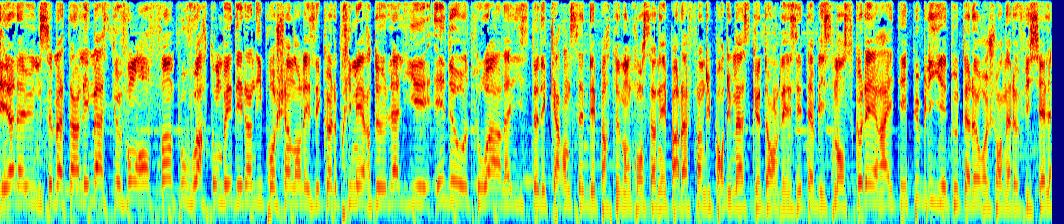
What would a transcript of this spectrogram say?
Et à la une, ce matin, les masques vont enfin pouvoir tomber dès lundi prochain dans les écoles primaires de l'Allier et de Haute-Loire. La liste des 47 départements concernés par la fin du port du masque dans les établissements scolaires a été publiée tout à l'heure journal officiel.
